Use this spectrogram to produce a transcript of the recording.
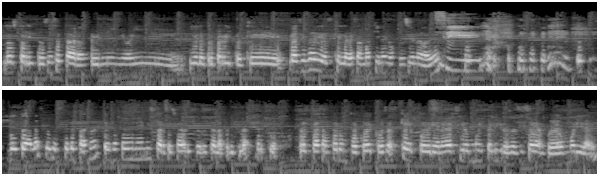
los perritos se separan, el niño y, y el otro perrito, que gracias a Dios que la, esa máquina no funcionaba bien. Sí. de todas las cosas que le pasan, esa fue uno de mis partes favoritos de toda la película porque pues pasan por un poco de cosas que podrían haber sido muy peligrosas y se habían podido morir ahí,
